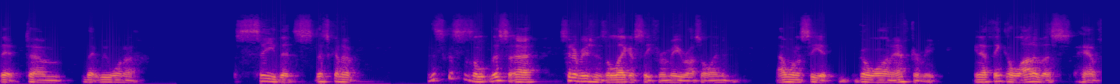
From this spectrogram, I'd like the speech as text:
that um, that we want to see that's that's going to this this is a this uh, Vision is a legacy for me, Russell, and I want to see it go on after me. And I think a lot of us have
